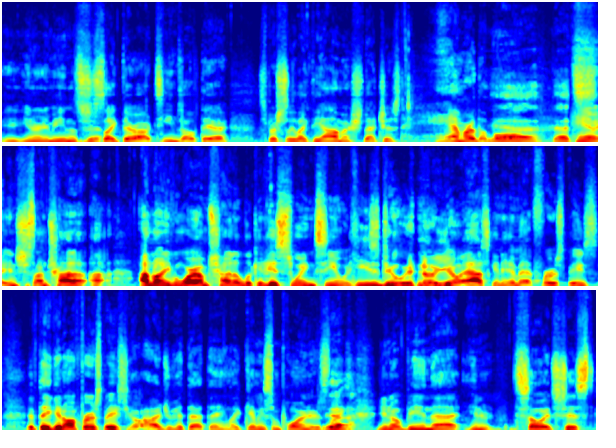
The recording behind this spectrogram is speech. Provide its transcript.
You, you know what I mean? It's just Yeah. like there are teams out there, especially like the Amish, that just hammer the ball. Yeah, that's- Ham- and it's just I'm trying to. I, I'm not even worried. I'm trying to look at his swing, seeing what he's doing. Or, you know, asking him at first base if they get on first base. Yo, how'd you hit that thing? Like, give me some pointers. Like, Yeah. you know, being that, you know, so it's just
